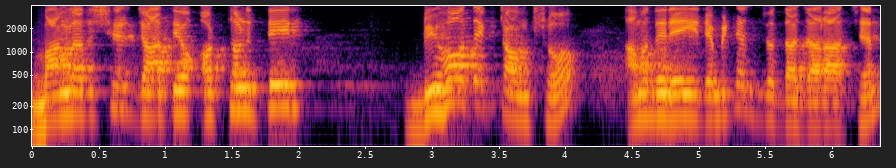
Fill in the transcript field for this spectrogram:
বাংলাদেশের জাতীয় অর্থনীতির বৃহৎ একটা অংশ আমাদের এই রেমিটেন্স যোদ্ধা যারা আছেন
